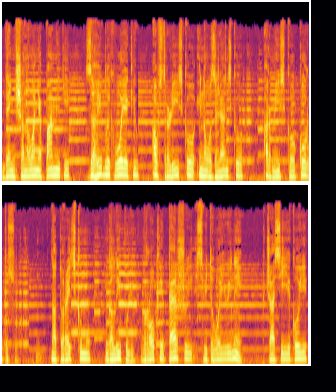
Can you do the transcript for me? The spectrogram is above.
день шанування пам'яті загиблих вояків австралійського і новозеландського армійського корпусу на турецькому Галиполі в роки Першої світової війни, в часі якої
